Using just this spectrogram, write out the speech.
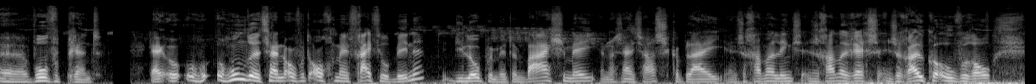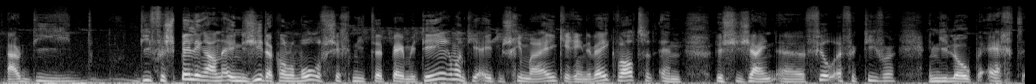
uh, wolvenprent. Kijk, honden zijn over het algemeen vrij veel binnen. Die lopen met een baasje mee en dan zijn ze hartstikke blij. En ze gaan naar links en ze gaan naar rechts en ze ruiken overal. Nou, die, die verspilling aan energie, daar kan een wolf zich niet uh, permitteren. Want die eet misschien maar één keer in de week wat. En dus die zijn uh, veel effectiever en die lopen echt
